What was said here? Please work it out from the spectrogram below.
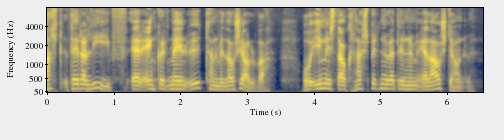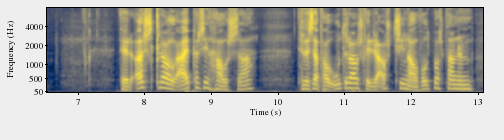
Allt þeirra líf er einhvern megin utan við á sjálfa og ímist á knaspirnuvellinum eða ástjánum. Þeir öskra og æpa sig hása til þess að fá útrás fyrir ást sína á fótbolltanum og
